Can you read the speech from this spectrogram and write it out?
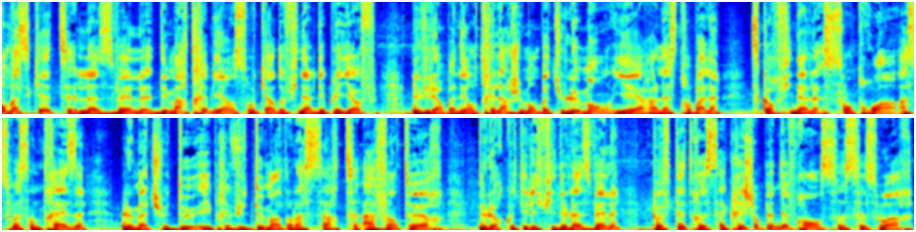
En basket, l'Asvel démarre très bien son quart de finale des playoffs. Les Villeurbanais ont très largement battu Le Mans hier à l'Astrobal. Score final 103 à 73. Le match 2 est prévu demain dans la Sarthe à 20h. De leur côté, les filles de l'Asvel peuvent être sacrées championnes de France ce soir.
